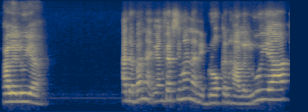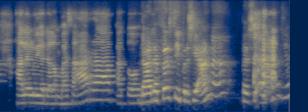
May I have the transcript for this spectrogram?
Haleluya. Ada banyak. Yang versi mana nih? Broken Haleluya, Haleluya dalam bahasa Arab atau? Gak ada versi versi Ana, versi Ana aja.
